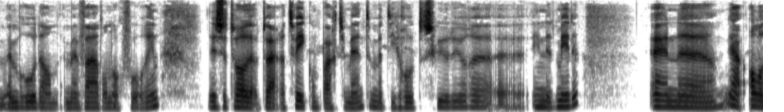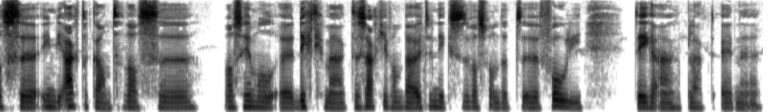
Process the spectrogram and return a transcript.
mijn broer dan en mijn vader nog voorin. Dus het, wa- het waren twee compartimenten met die grote schuurdeuren eh, in het midden. En eh, ja, alles eh, in die achterkant was, was helemaal dichtgemaakt. Daar zag je van buiten niks. Er was van dat folie tegen aangeplakt. En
